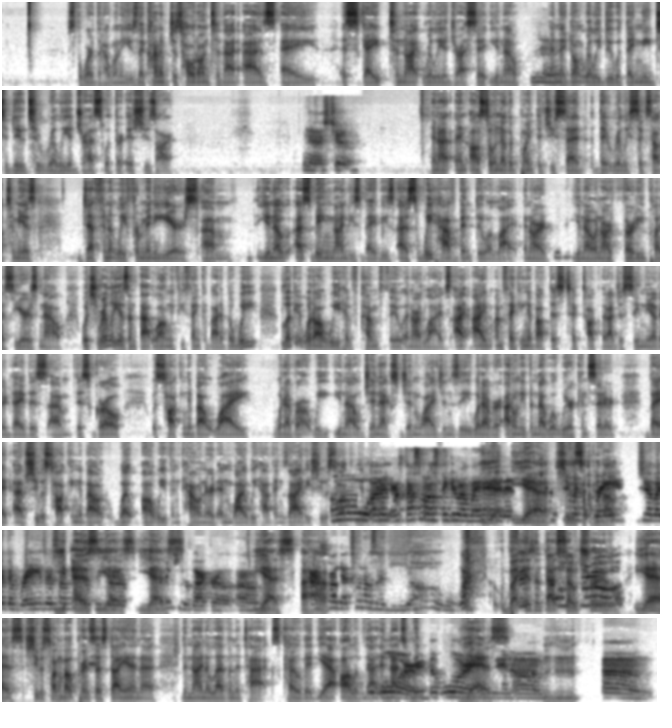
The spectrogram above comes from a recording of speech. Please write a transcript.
what's the word that I want to use? They kind of just hold on to that as a escape to not really address it, you know, mm-hmm. and they don't really do what they need to do to really address what their issues are. No, that's true. And I and also another point that you said that really sticks out to me is definitely for many years, um, you know, us being 90s babies, us, we have been through a lot in our, mm-hmm. you know, in our 30 plus years now, which really isn't that long if you think about it. But we look at what all we have come through in our lives. I, I am thinking about this TikTok that I just seen the other day. This um this girl was talking about why whatever are we, you know, Gen X, Gen Y, Gen Z, whatever. I don't even know what we're considered. But uh, she was talking about what all we've encountered and why we have anxiety. She was talking oh, about, that's what I was thinking about in my head. Yeah, yeah. she, was like talking about she had like the braids or something. Yes, yes, a, yes. I think she's a black girl. Um, yes, uh-huh. I saw that too, and I was like, "Yo!" but isn't that so, so true? Yes, she was talking about Princess Diana, the 9-11 attacks, COVID, yeah, all of that. The and war, that's when, the war, yes. and then um, mm-hmm. um,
